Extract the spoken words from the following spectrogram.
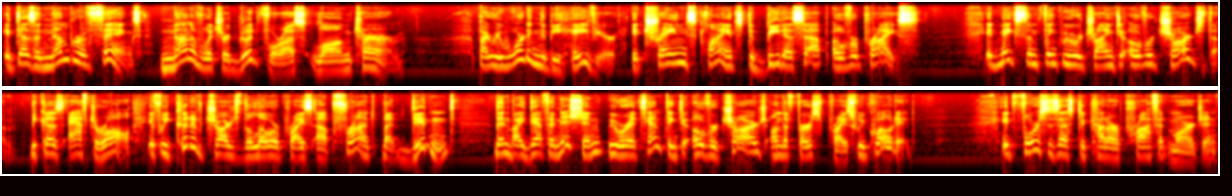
it does a number of things, none of which are good for us long term. By rewarding the behavior, it trains clients to beat us up over price. It makes them think we were trying to overcharge them, because after all, if we could have charged the lower price up front but didn't, then by definition, we were attempting to overcharge on the first price we quoted. It forces us to cut our profit margin,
